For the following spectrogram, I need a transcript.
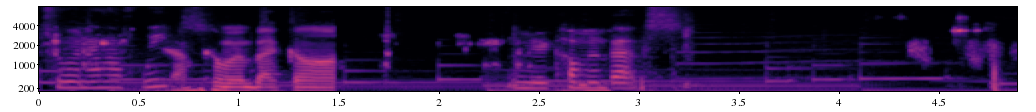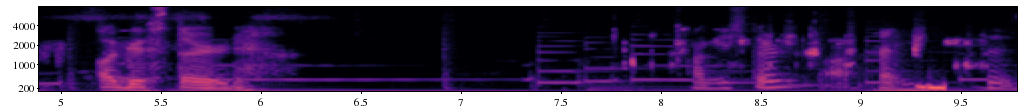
Two and a half weeks, I'm coming back on and you're coming back. August third. August third. Okay, good.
